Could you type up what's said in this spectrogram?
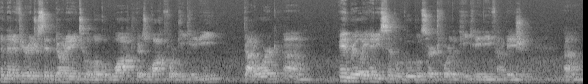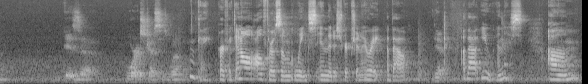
and then if you're interested in donating to a local walk, there's walk4pkd.org. Um, and really any simple Google search for the PKD Foundation um, is uh, works just as well. Okay, perfect. And I'll I'll throw some links in the description. I write about yeah about you and this. Um,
